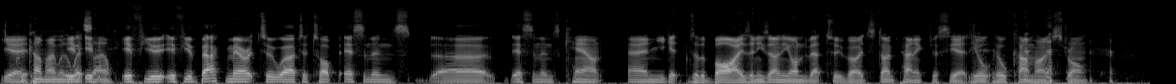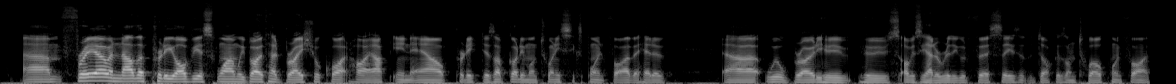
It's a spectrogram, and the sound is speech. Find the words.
yeah, Could come home with a if, wet if, sail. If you if you back Merrett to uh, to top Essendon's uh, Essendon's count and you get to the buys and he's only on about two votes, don't panic just yet. He'll he'll come home strong. Um, Freo, another pretty obvious one. We both had Brayshaw quite high up in our predictors. I've got him on 26.5 ahead of uh, Will Brodie, who who's obviously had a really good first season at the Dockers on 12.5.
